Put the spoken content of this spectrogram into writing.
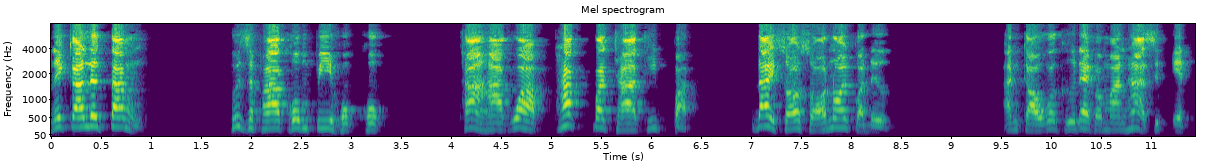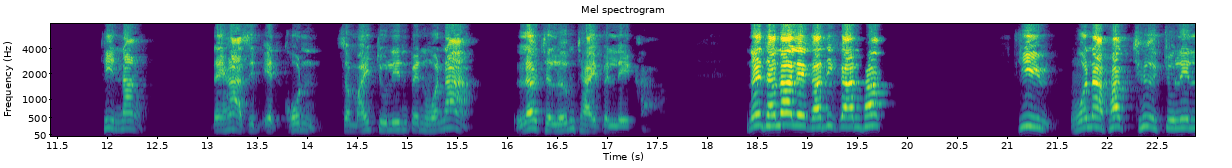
ในการเลือกตั้งพฤษภาคมปี 66 ถ้าหากว่าพรรคประชาธิปัตย์ ได้สอสอน้อยกว่าเดิม อันเก่าก็คือได้ประมาณ51ที่นั่งได้51คน สมัยจุลินเป็นหัวหน้า แล้วเฉลิมชัยเป็นเลขา ในฐานะเลขาธิการพรรคที่หัวหน้าพรรคชื่อจุลิน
